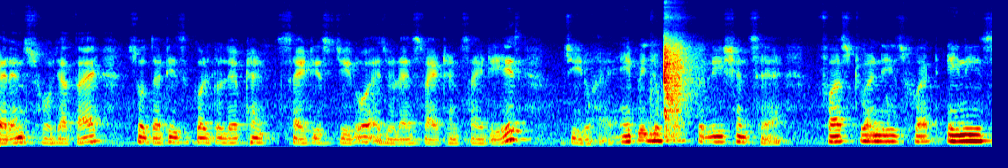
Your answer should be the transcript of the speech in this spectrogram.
बैलेंस हो जाता है. So that is equal to left hand side is zero as well as right hand side is zero है. यहीं पे जो कंडीशंस है first one is what n is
